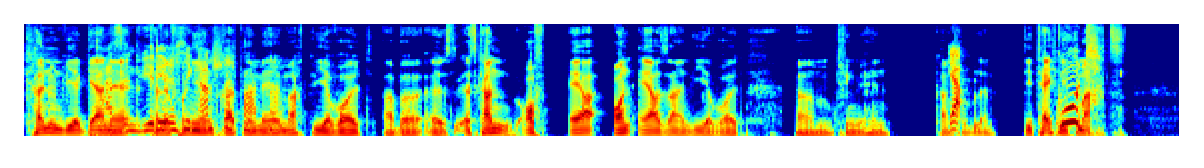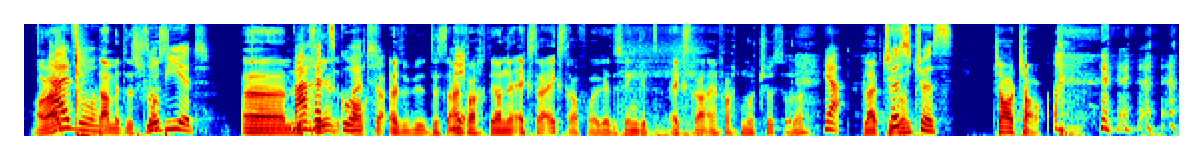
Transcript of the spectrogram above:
können wir gerne wir telefonieren, schreibt eine Mail, macht wie ihr wollt, aber es, es kann off-air, on-air sein, wie ihr wollt, ähm, kriegen wir hin. Kein Ja. Problem. Die Technik Gut. macht's. Alright, Also, damit ist Schluss. it. Ähm, Machet's zählen gut. auch also das ist Nee. einfach ja eine extra extra Folge, deswegen gibt's extra einfach nur Tschüss, oder? Ja. Bleibt Tschüss, gesund. tschüss. Ciao, ciao.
